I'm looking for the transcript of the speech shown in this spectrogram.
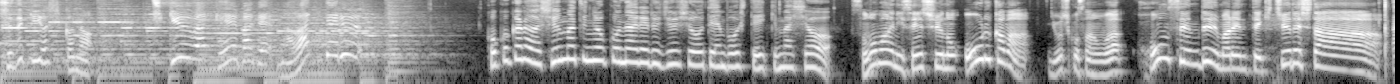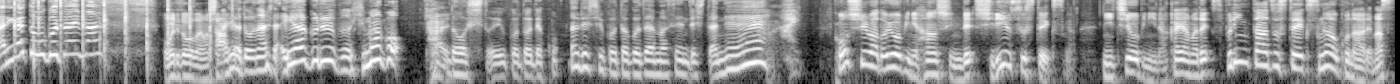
鈴木よしこの地球は競馬で回ってる。ここからは週末に行われる重賞を展望していきましょう。その前に先週のオールカマーよしこさんは本戦で生まれん的中でしたありがとうございます。おめでとうございましたありがとうございました。エアグルーヴのひ孫はい同士ということで、こんな嬉しいことはございませんでしたね。はい。今週は土曜日に阪神でシリウスステークスが日曜日に中山でスプリンターズステークスが行われます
